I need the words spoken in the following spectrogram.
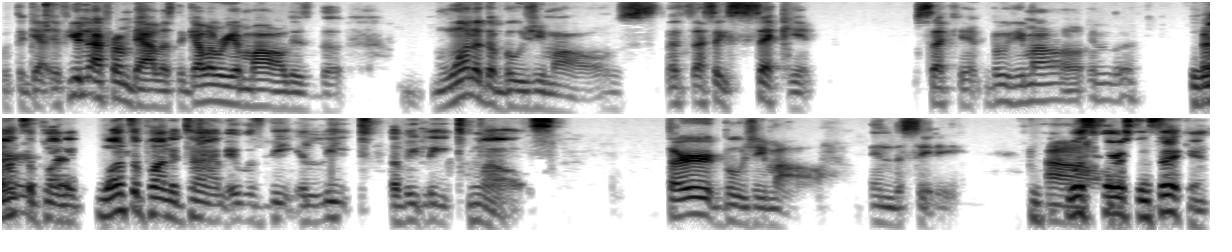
with the if you're not from Dallas, the Galleria Mall is the one of the bougie malls. I say second, second bougie mall in the Once third, upon a once upon a time, it was the elite of elite malls. third bougie mall in the city. Um, What's first and second?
